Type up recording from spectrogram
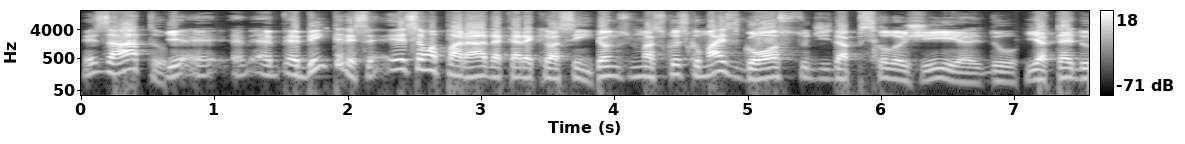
Exato. E é, é- é- é bem interessante. Essa é uma parada, cara, que eu, assim, é uma das coisas que eu mais gosto de, da psicologia do, e até do,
